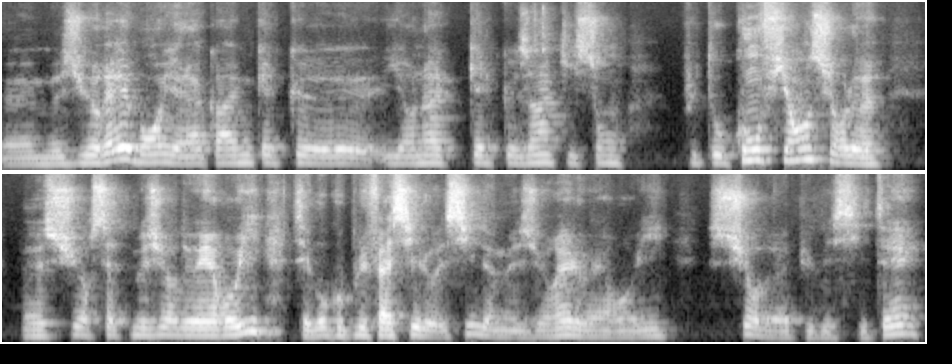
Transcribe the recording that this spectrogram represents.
mesuré. Bon, il y en a quand même quelques, il y en a quelques-uns qui sont plutôt confiants sur, le, sur cette mesure de ROI. C'est beaucoup plus facile aussi de mesurer le ROI sur de la publicité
